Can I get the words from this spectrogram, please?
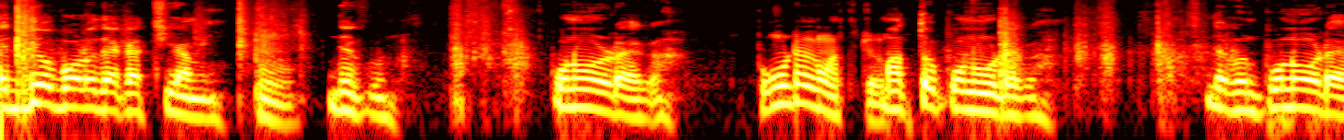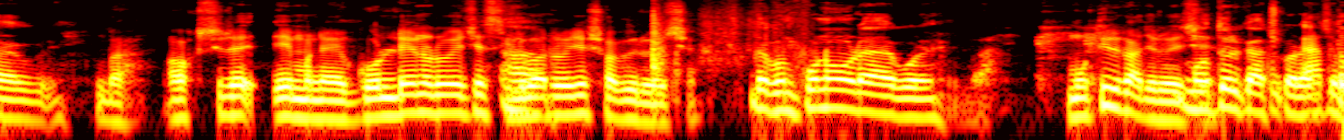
এর দিয়েও বড় দেখাচ্ছি আমি। দেখুন পনেরো টাকা। পনেরো টাকা মাত্র? মাত্র পনেরো টাকা। দেখুন পনেরো টাকা করে। বাহ অক্সিডে এ মানে গোল্ডেন রয়েছে সিলভার রয়েছে সবই রয়েছে। দেখুন পনেরো টাকা করে। বাহ মতির কাজ রয়েছে। মতির কাজ করা এত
